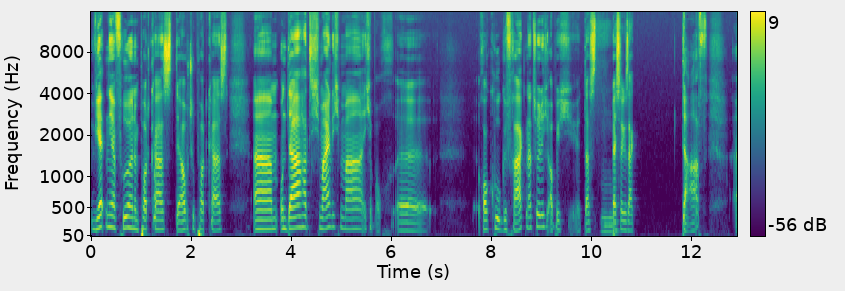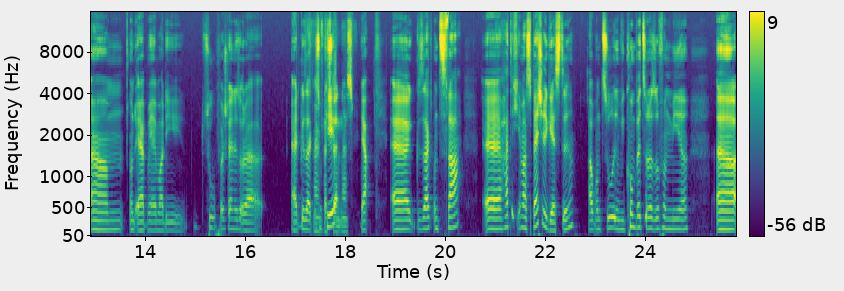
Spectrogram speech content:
wir hatten ja früher einen Podcast, der Hauptschul-Podcast. Ähm, und da hatte ich, meine ich mal, ich habe auch äh, Rocco gefragt natürlich, ob ich das Mhm. besser gesagt darf. Ähm, und er hat mir immer die Zuverständnis oder er hat gesagt, ist Ein okay Verständnis. äh, gesagt. Und zwar äh, hatte ich immer Special-Gäste, ab und zu, irgendwie Kumpels oder so von mir, äh,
